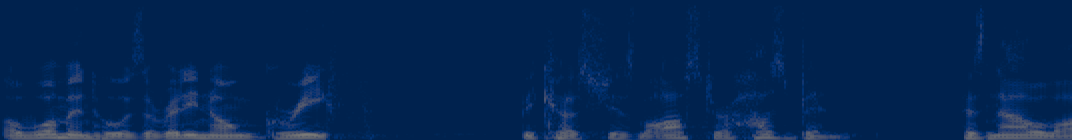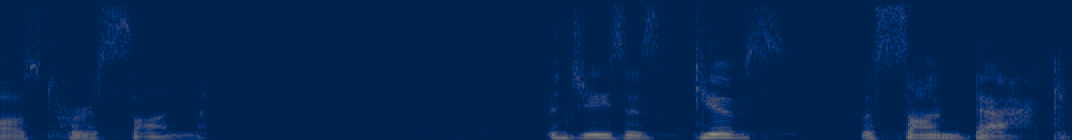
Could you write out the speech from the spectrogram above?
A woman who has already known grief because she has lost her husband has now lost her son. And Jesus gives the son back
